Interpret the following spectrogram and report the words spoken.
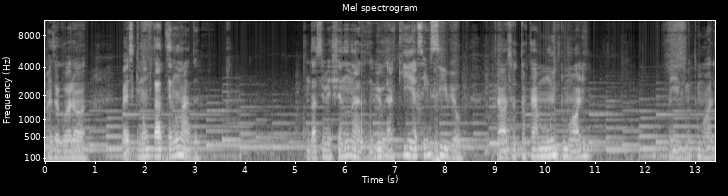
Mas agora, ó Parece que não tá tendo nada. Não tá se mexendo nada, viu? Aqui é sensível. Tá, se eu tocar muito mole É isso, muito mole.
